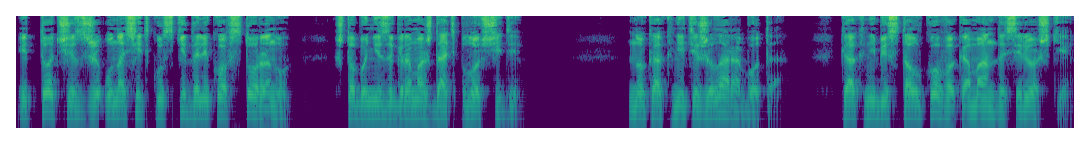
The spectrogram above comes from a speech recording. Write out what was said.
и тотчас же уносить куски далеко в сторону, чтобы не загромождать площади. Но как не тяжела работа, как не бестолкова команда Сережки.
